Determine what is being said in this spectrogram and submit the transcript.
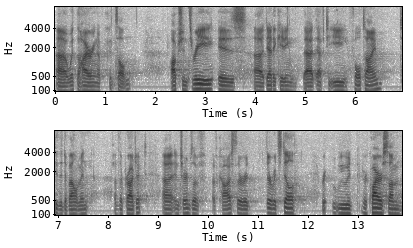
uh, with the hiring of a consultant. Option three is uh, dedicating that FTE full-time to the development of the project. Uh, in terms of, of cost, there would, there would still, we would require some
